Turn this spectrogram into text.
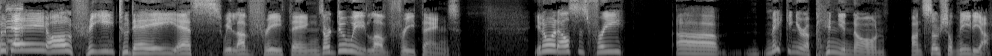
Today, all free today. Yes, we love free things. Or do we love free things? You know what else is free? uh, making your opinion known on social media.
